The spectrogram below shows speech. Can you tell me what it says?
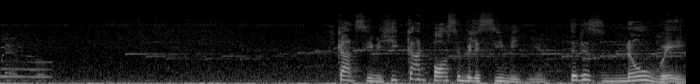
Well, he can't see me. He can't possibly see me here. There is no way.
